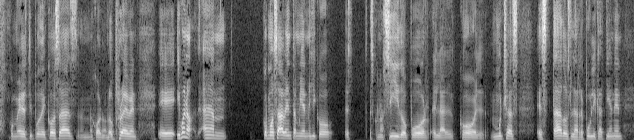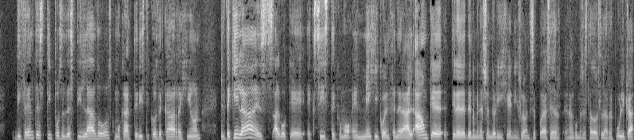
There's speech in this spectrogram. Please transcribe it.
comer este tipo de cosas, mejor no lo prueben. Eh, y bueno, como saben, también México es, es conocido por el alcohol. Muchas estados de la República tienen diferentes tipos de destilados como característicos de cada región. El tequila es algo que existe como en México en general, aunque tiene denominación de origen y solamente se puede hacer en algunos estados de la República.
